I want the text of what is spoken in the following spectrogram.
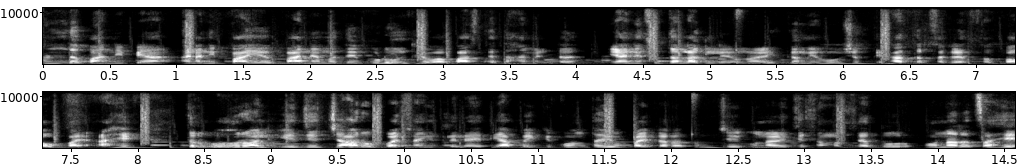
थंड पाणी प्या आणि पाय पाण्यामध्ये बुडवून ठेवा पाच ते दहा मिनिटं. याने सुद्धा लागलेली उन्हाळी कमी होऊ शकते. हा तर सगळ्यात सोपा उपाय आहे. तर ओव्हरऑल हे जे चार उपाय सांगितलेले आहेत यापैकी कोणताही उपाय करा. तुमची उन्हाळीची समस्या दूर होणारच आहे.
